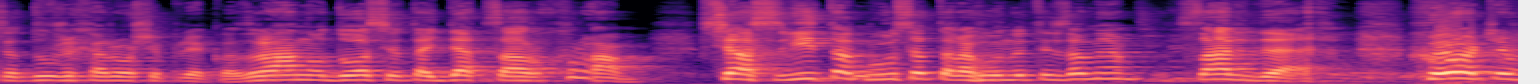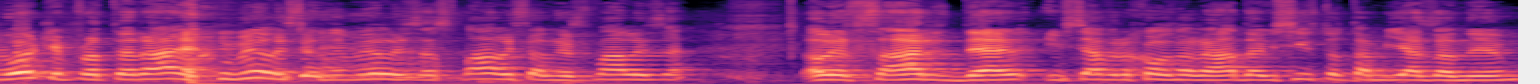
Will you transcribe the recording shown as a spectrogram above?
Це дуже хороший приклад. Рано досвіта йде цар в храм. Вся світа мусить рагунити за ним. Цар йде. Хоче, в очі протирає, милися, не милися, спалися, не спалися. Але цар йде, і вся Верховна Рада, і всі, хто там є за ним,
